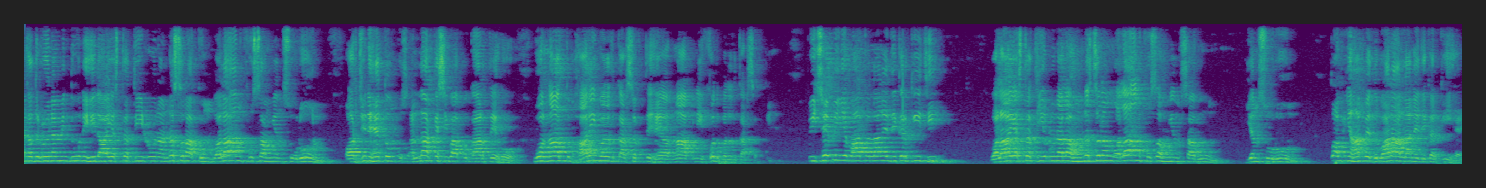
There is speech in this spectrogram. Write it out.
تدعون من دونه لا يستطيعون نصركم ولا انفسهم ينصرون۔ اور جنہیں تم اس اللہ کے سوا پکارتے ہو، وہ نہ تمہاری مدد کر سکتے ہیں اور نہ اپنی خود مدد کر سکتے ہیں۔ پیچھے بھی یہ بات اللہ نے ذکر کی تھی۔ ولا يستطيعون لهم نصرا ولا انفسهم ينصرون ينصرون تو اب یہاں پہ دوبارہ اللہ نے ذکر کی ہے۔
